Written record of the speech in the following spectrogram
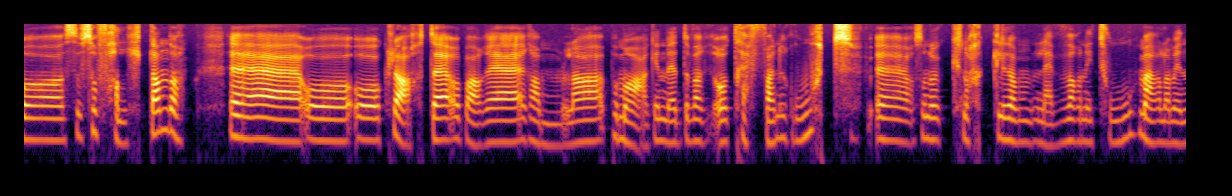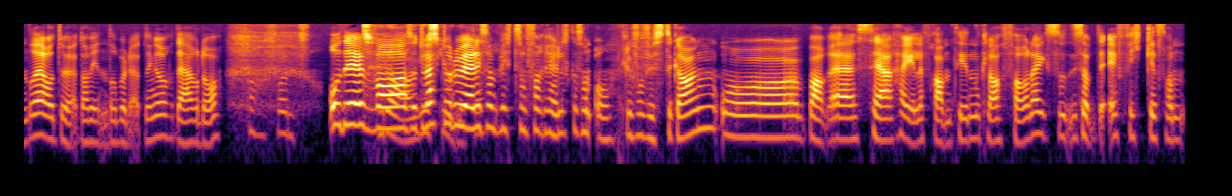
Og så, så falt han, da. Eh, og, og klarte å bare ramle på magen nedover og treffe en rot. Eh, så nå knakk liksom leveren i to, mer eller mindre, og døde av indre belødninger der og da. Og det var så Du vet når du er liksom blitt sånn forelska sånn ordentlig for første gang, og bare ser hele framtiden klart for deg, så liksom det, Jeg fikk en sånn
